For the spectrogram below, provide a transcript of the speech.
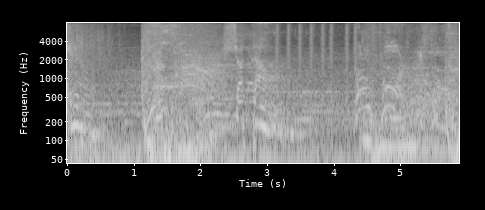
Kill. Shut down. Go forth,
